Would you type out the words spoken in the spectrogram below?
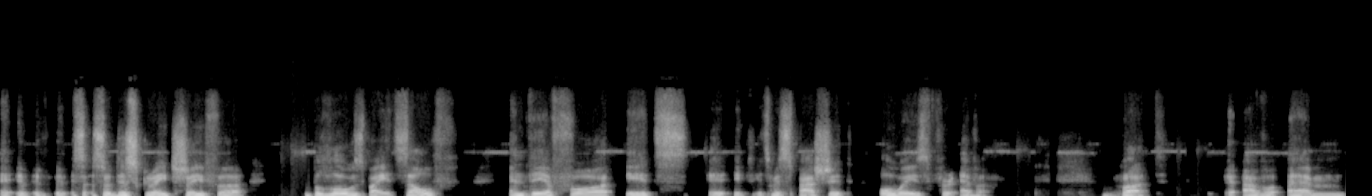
Eh, eh, eh, so this great Shefa blows by itself and therefore it's it, it, it's mispashit always forever. But um,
